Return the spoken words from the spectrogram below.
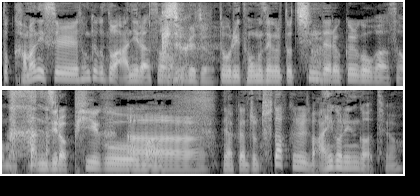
또 가만히 있을 성격은 또 아니라서, 그죠, 그죠. 또 우리 동생을 또 침대로 끌고 가서 막 간지럽히고, 막 아, 약간 좀 투닥을 많이 거리는 것 같아요.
